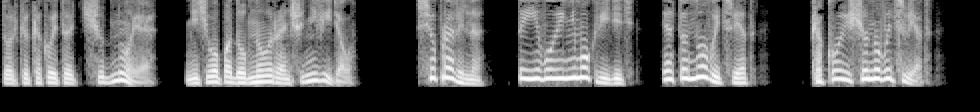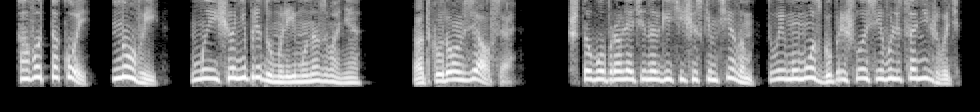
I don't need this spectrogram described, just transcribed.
только какое-то чудное. Ничего подобного раньше не видел». «Все правильно. Ты его и не мог видеть. Это новый цвет». «Какой еще новый цвет?» А вот такой, новый. Мы еще не придумали ему название. Откуда он взялся? Чтобы управлять энергетическим телом, твоему мозгу пришлось эволюционировать.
